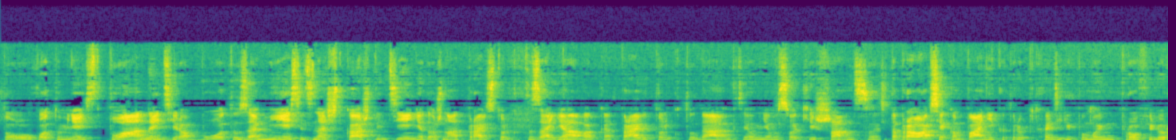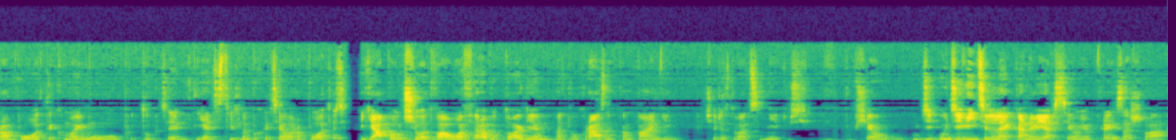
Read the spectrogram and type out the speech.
что вот у меня есть план найти работу за месяц, значит, каждый день я должна отправить столько-то заявок, отправить только туда, где у меня высокие шансы. Отобрала все компании, которые подходили по моему профилю работы, к моему опыту, где я действительно бы хотела работать. Я получила два оффера в итоге от двух разных компаний через 20 дней, то есть Вообще уди- удивительная конверсия у меня произошла.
